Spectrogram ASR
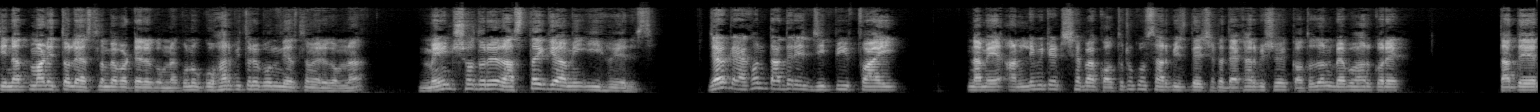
তিনাত মাড়ির তলে আসলাম ব্যাপারটা এরকম না কোনো গুহার ভিতরে বন্দি আসলাম এরকম না। মেইন সদরের রাস্তায় গিয়ে আমি ই হয়ে রয়েছি যাই হোক এখন তাদের এই জিপি ফাই নামে আনলিমিটেড সেবা কতটুকু সার্ভিস দেয় সেটা দেখার বিষয়ে কতজন ব্যবহার করে তাদের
